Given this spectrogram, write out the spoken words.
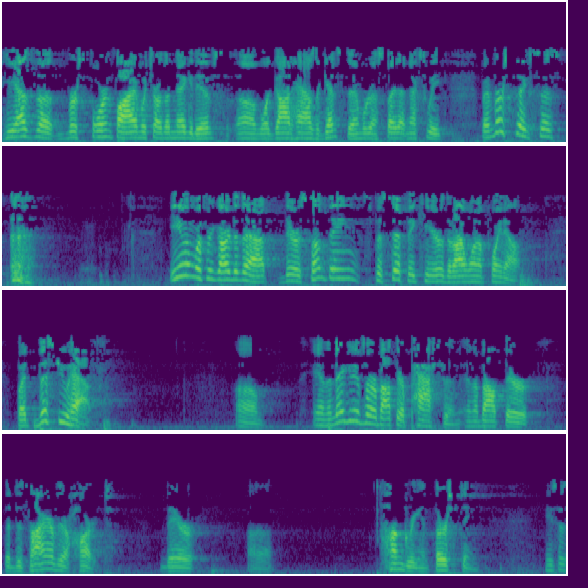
he has the verse 4 and 5, which are the negatives, uh, what God has against them. We're going to study that next week. But in verse 6 says, even with regard to that, there is something specific here that I want to point out. But this you have. Um, and the negatives are about their passion and about their the desire of their heart. They're uh, hungry and thirsting. He says,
